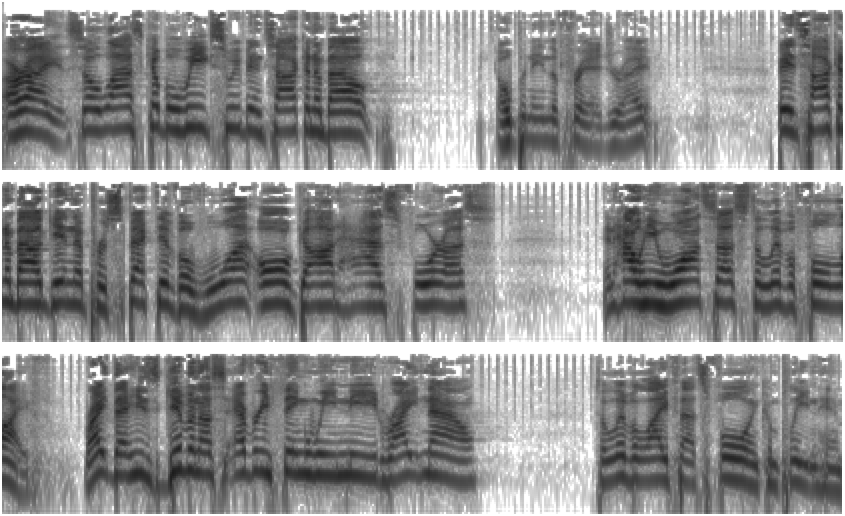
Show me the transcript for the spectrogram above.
All right. So last couple weeks we've been talking about opening the fridge, right? Been talking about getting a perspective of what all God has for us and how he wants us to live a full life, right? That he's given us everything we need right now to live a life that's full and complete in him.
